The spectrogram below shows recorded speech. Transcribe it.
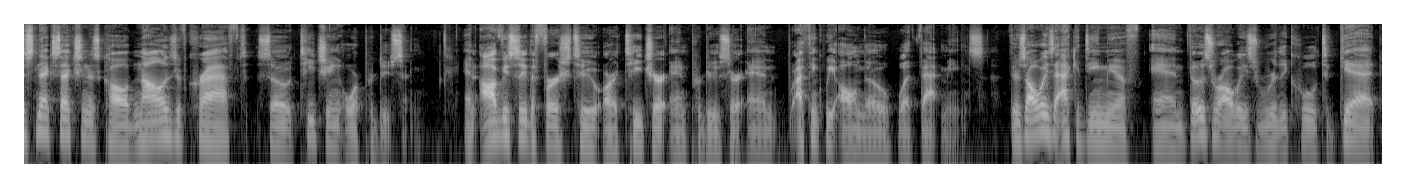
This next section is called Knowledge of Craft, so teaching or producing. And obviously, the first two are teacher and producer. And I think we all know what that means. There's always academia, and those are always really cool to get.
